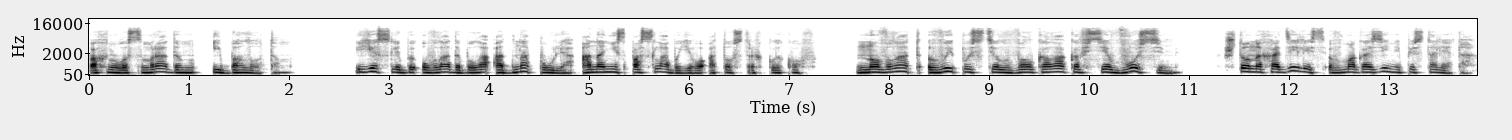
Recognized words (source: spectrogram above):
Пахнуло смрадом и болотом. Если бы у Влада была одна пуля, она не спасла бы его от острых клыков. Но Влад выпустил в волколака все восемь, что находились в магазине пистолета.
